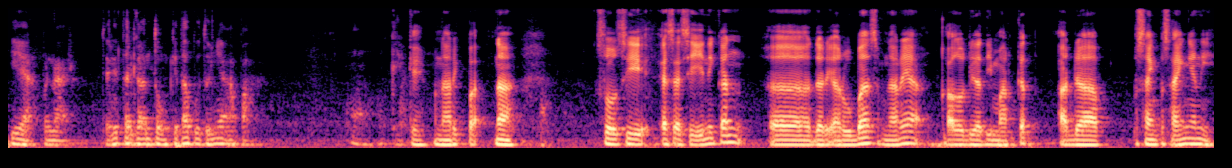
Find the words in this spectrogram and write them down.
Iya benar. Jadi tergantung kita butuhnya apa. Oh, oke. Oke, menarik Pak. Nah, solusi SSI ini kan eh, dari Aruba sebenarnya kalau dilihat di market ada pesaing-pesaingnya nih.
